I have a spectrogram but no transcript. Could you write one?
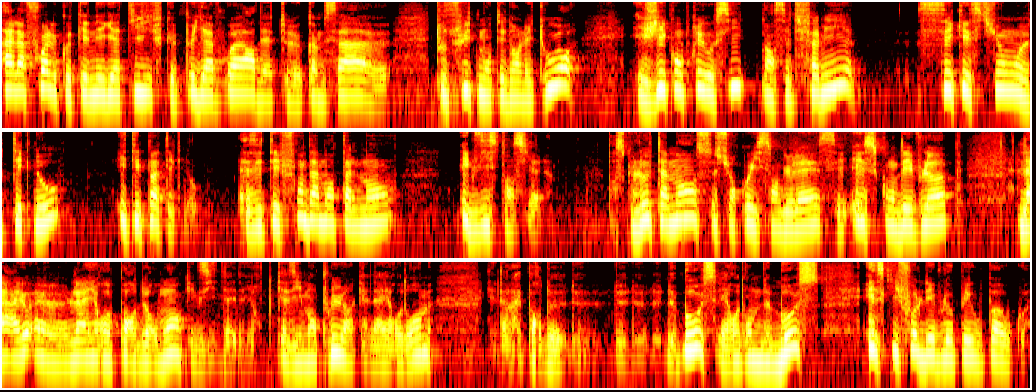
à la fois le côté négatif que peut y avoir d'être euh, comme ça, euh, tout de suite monté dans les tours. Et j'ai compris aussi que dans cette famille, ces questions euh, techno n'étaient pas techno. Elles étaient fondamentalement existentielles. Parce que notamment, ce sur quoi ils s'engueulaient, c'est est-ce qu'on développe euh, l'aéroport de Rouen, qui existe d'ailleurs quasiment plus hein, qu'un aérodrome, l'aéroport de, de, Beauce, l'aérodrome de Beauce, est-ce qu'il faut le développer ou pas ou quoi?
